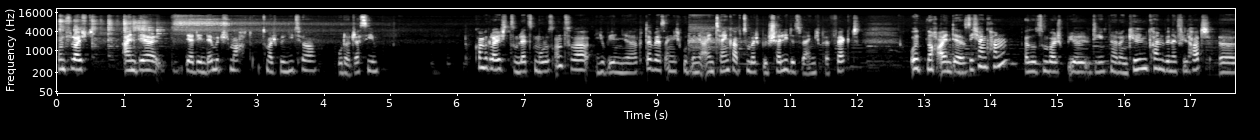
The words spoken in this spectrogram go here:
und vielleicht einen, der, der den Damage macht, zum Beispiel Nita oder Jesse. Kommen wir gleich zum letzten Modus und zwar Juwelenjagd. Da wäre es eigentlich gut, wenn ihr einen Tank habt, zum Beispiel Shelly, das wäre eigentlich perfekt. Und noch einen, der sichern kann, also zum Beispiel die Gegner dann killen kann, wenn er viel hat. Äh,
